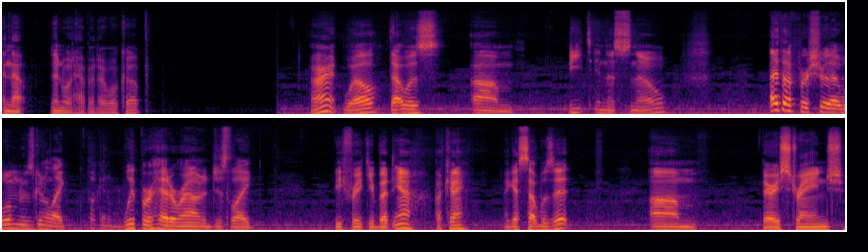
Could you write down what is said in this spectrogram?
And that then what happened? I woke up. Alright, well, that was um Feet in the Snow. I thought for sure that woman was gonna like fucking whip her head around and just like be freaky, but yeah, okay. I guess that was it. Um, very strange,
